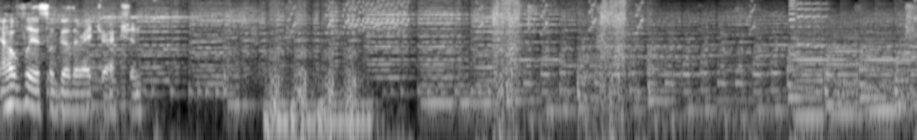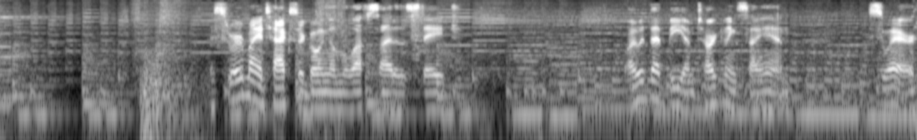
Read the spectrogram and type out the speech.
Now hopefully this will go the right direction. I swear my attacks are going on the left side of the stage. Why would that be? I'm targeting Cyan. I swear.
